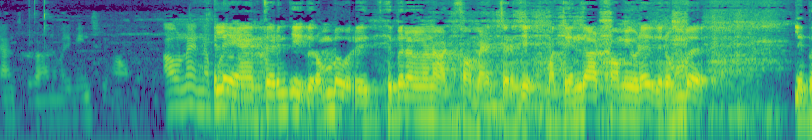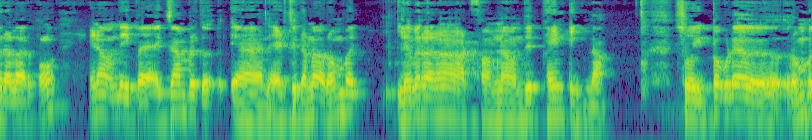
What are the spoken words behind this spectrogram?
சான்ஸ் இருக்கா அந்த மாதிரி ஸ்ட்ரீம் ஆகும். ஆகும்னா என்ன இல்ல எனக்கு தெரிஞ்சு இது ரொம்ப ஒரு லிபரலான ஆர்ட் ஃபார்ம் எனக்கு தெரிஞ்சு. மற்ற எந்த ஆர்ட் ஃபார்மையும் விட இது ரொம்ப லிபரலா இருக்கும். ஏன்னா வந்து இப்ப எக்ஸாம்பிளுக்கு எடுத்துக்கிட்டோம்னா ரொம்ப லிபரலான ஆர்ட் ஃபார்ம்னா வந்து பெயிண்டிங் தான். ஸோ இப்போ கூட ரொம்ப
